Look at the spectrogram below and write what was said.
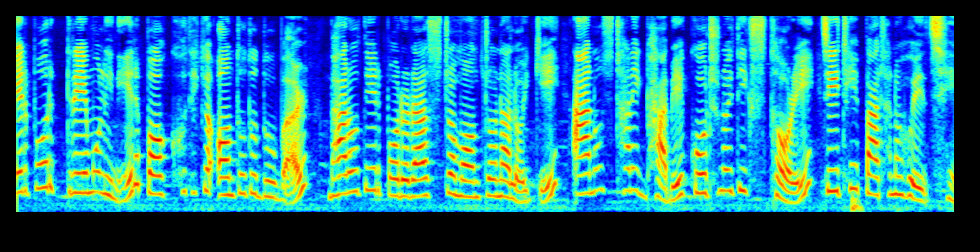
এরপর ক্রেমলিনের পক্ষ থেকে অন্তত দুবার ভারতের পররাষ্ট্র মন্ত্রণালয়কে আনুষ্ঠানিকভাবে কূটনৈতিক স্তরে চিঠি পাঠানো হয়েছে।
